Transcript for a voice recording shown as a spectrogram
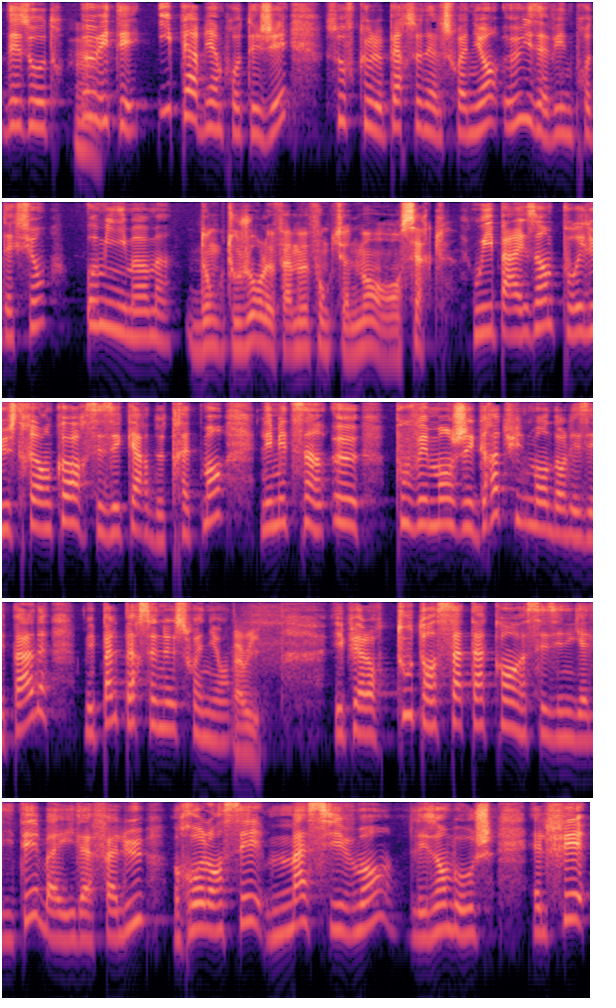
des autres. Mmh. Eux étaient hyper bien protégés, sauf que le personnel soignant, eux, ils avaient une protection au minimum. Donc toujours le fameux fonctionnement en cercle. Oui, par exemple, pour illustrer encore ces écarts de traitement, les médecins, eux, pouvaient manger gratuitement dans les EHPAD, mais pas le personnel soignant. Ah oui. Et puis alors, tout en s'attaquant à ces inégalités, bah, il a fallu relancer massivement les embauches. Elle fait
